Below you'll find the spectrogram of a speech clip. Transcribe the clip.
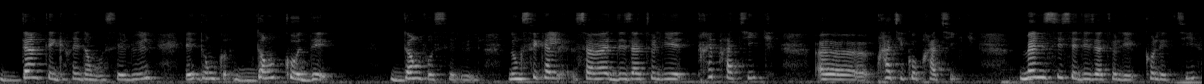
d'intégrer dans vos cellules et donc d'encoder dans vos cellules. Donc ça va être des ateliers très pratiques, euh, pratico-pratiques. Même si c'est des ateliers collectifs,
